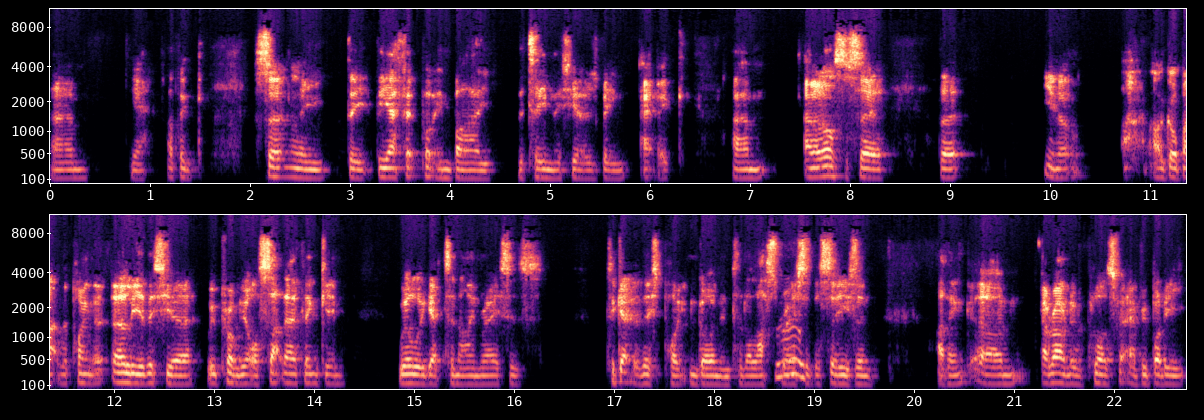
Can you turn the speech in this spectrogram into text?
Um, yeah, I think certainly the the effort put in by the team this year has been epic. Um, and I'd also say that, you know, I'll go back to the point that earlier this year we probably all sat there thinking, will we get to nine races? To get to this point and going into the last mm. race of the season, I think um, a round of applause for everybody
